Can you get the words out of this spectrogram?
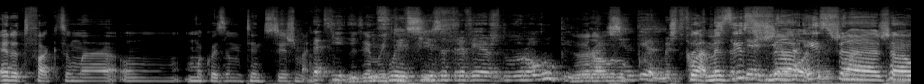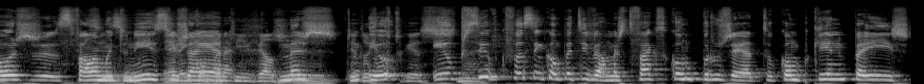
era de facto uma, um, uma coisa muito entusiasmante. É, e, é influencias através do Eurogrupo e do, do Centeno, mas de claro, mas isso já, outra, isso já, claro. já é. hoje se fala sim, muito sim. nisso era já era. Mas eu, eu é? percebo é? que fosse incompatível, mas de facto, como projeto, como pequeno país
